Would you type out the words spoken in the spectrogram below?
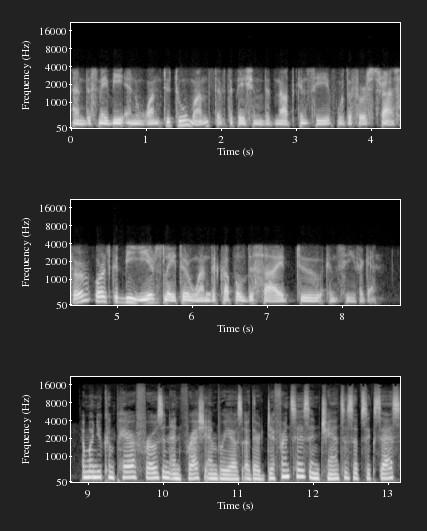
And this may be in one to two months if the patient did not conceive with the first transfer, or it could be years later when the couple decide to conceive again. And when you compare frozen and fresh embryos, are there differences in chances of success?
